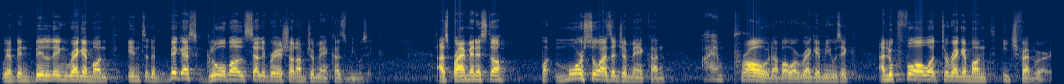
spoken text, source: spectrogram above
we have been building Reggae Month into the biggest global celebration of Jamaica's music. As Prime Minister, but more so as a Jamaican, I am proud of our reggae music and look forward to Reggae Month each February.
